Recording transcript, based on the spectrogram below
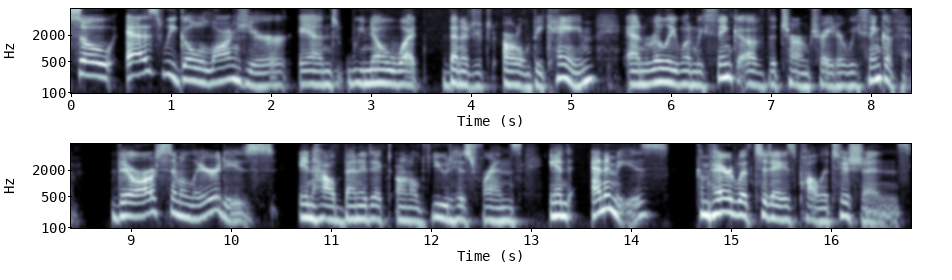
So, as we go along here and we know what Benedict Arnold became, and really when we think of the term traitor, we think of him. There are similarities in how Benedict Arnold viewed his friends and enemies compared with today's politicians.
